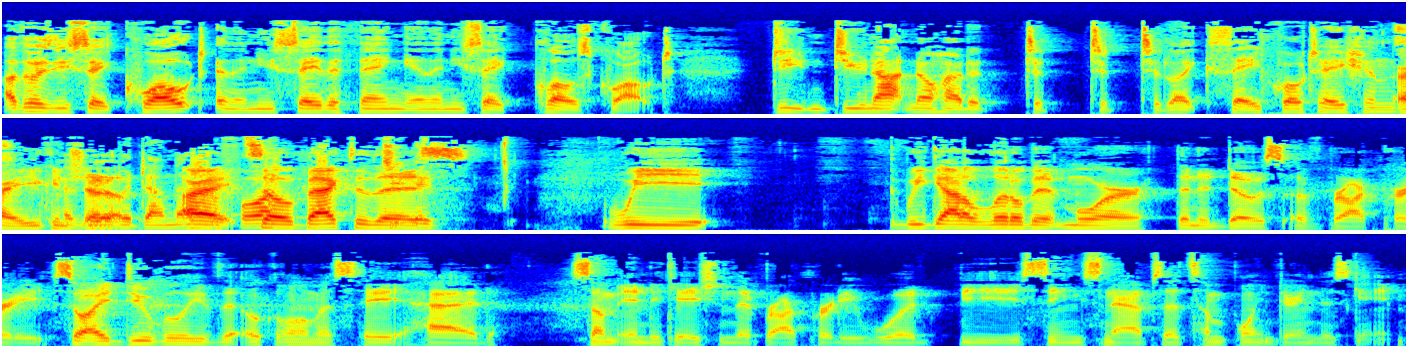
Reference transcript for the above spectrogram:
otherwise you say quote and then you say the thing and then you say close quote do you, do you not know how to to, to, to like say quotations All right, you can Have shut you up. ever done that All right, before so back to this. we we got a little bit more than a dose of Brock Purdy. So I do believe that Oklahoma State had some indication that Brock Purdy would be seeing snaps at some point during this game.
